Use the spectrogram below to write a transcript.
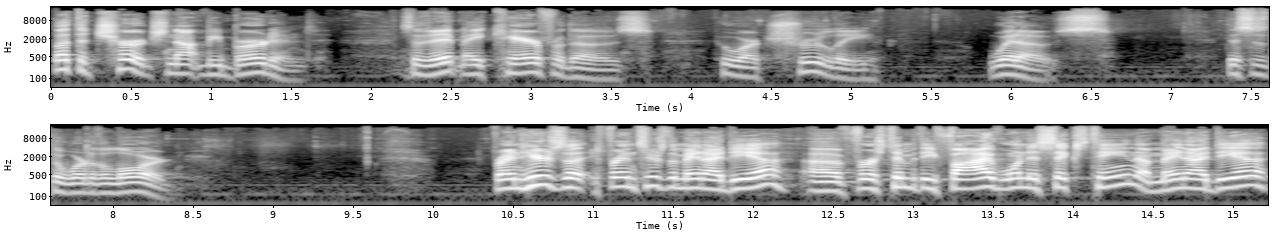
Let the church not be burdened, so that it may care for those who are truly widows. This is the word of the Lord. Friend, here's the, friends, here's the main idea of 1 Timothy 5 1 to 16, a main idea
